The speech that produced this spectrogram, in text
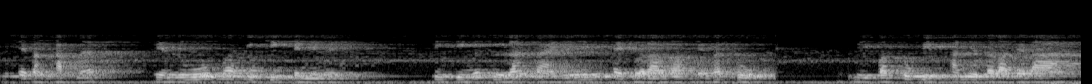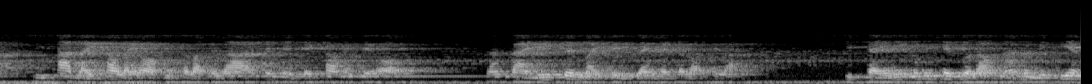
ไม่ใช่บังคับนะ เรียนรู้ว่าจริง ๆ เป็นยังไงจริงๆก็คือร่างกายนี้ไม่ใช่ตัวเราหรอกเป็นวัตถุมีความทุกข์บีบคั้นอยู่ตลอดเวลา มีธาตุไหลเข้าไหลออกอยู่ตลอดเวลาเช่นหายใจเข้าหายใจออก ร่างกายนี้เคลื่อนไหวเปลี่ยนแปลงไปตลอดเวลา จิตใจนี้ก็ไม่ใช่ตัวเรานะ มันไม่เที่ยง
